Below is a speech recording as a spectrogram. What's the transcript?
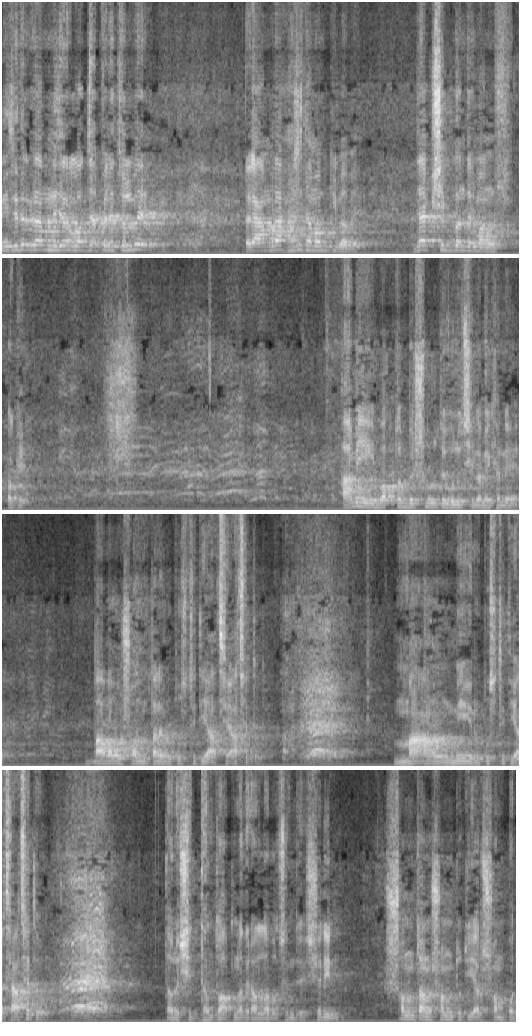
নিজেদের গ্রাম নিজেরা লজ্জা পেলে চলবে। তাহলে আমরা হাসি থামাবো কীভাবে? যাক, শিবগঞ্জের মানুষ, ওকে। আমি বক্তব্যের শুরুতে বলেছিলাম এখানে, বাবা ও সন্তানের উপস্থিতি আছে আছে তো? মা ও মেয়ের উপস্থিতি আছে আছে তো? তাহলে সিদ্ধান্ত আপনাদের, আল্লাহ বলছেন যে সেদিন সন্তান সন্ততি আর সম্পদ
